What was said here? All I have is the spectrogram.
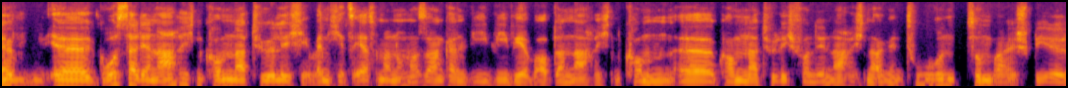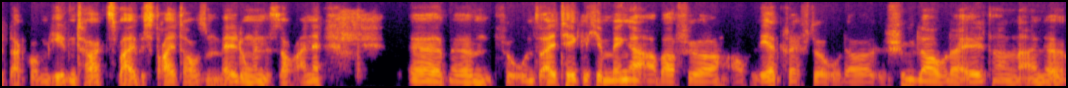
Äh, Großteil der Nachrichten kommen natürlich, wenn ich jetzt erstmal nochmal sagen kann, wie, wie wir überhaupt an Nachrichten kommen, äh, kommen natürlich von den Nachrichtenagenturen zum Beispiel. Da kommen jeden Tag 2.000 bis 3.000 Meldungen. Das ist auch eine äh, ähm, für uns alltägliche Menge, aber für auch Lehrkräfte oder Schüler oder Eltern eine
